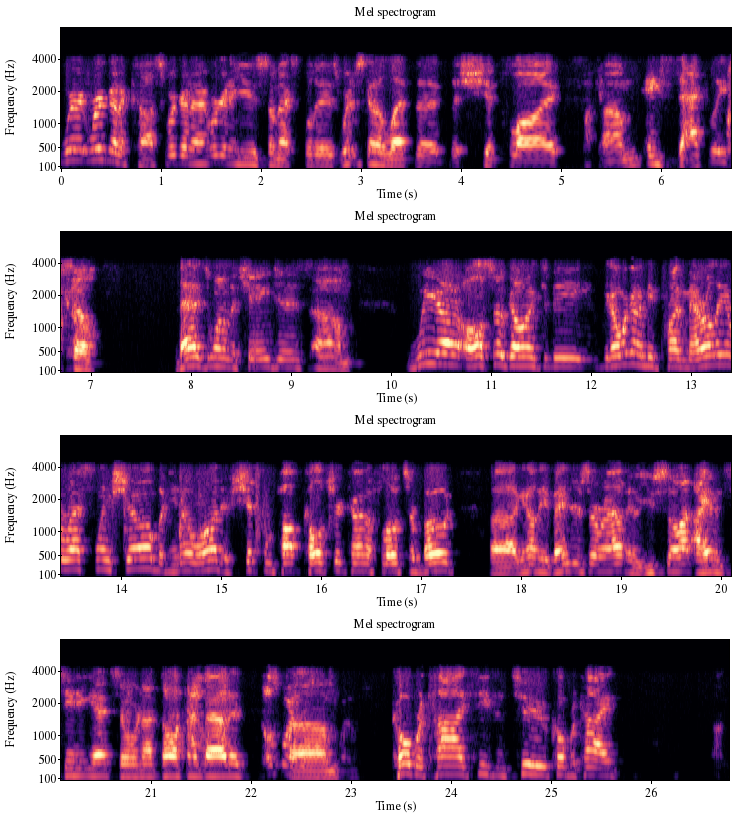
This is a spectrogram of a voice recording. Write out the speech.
We're, we're gonna cuss. We're gonna we're gonna use some expletives. We're just gonna let the, the shit fly. Um, exactly. So that is one of the changes. Um, we are also going to be, you know, we're going to be primarily a wrestling show, but you know what? If shit from pop culture kind of floats our boat, uh, you know, the Avengers are out. and You saw it. I haven't seen it yet, so we're not talking about it. No spoilers. Um. Cobra Kai season two. Cobra Kai,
